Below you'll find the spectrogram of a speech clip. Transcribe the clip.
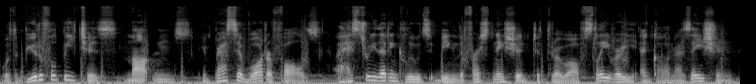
With beautiful beaches, mountains, impressive waterfalls, a history that includes being the first nation to throw off slavery and colonization,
